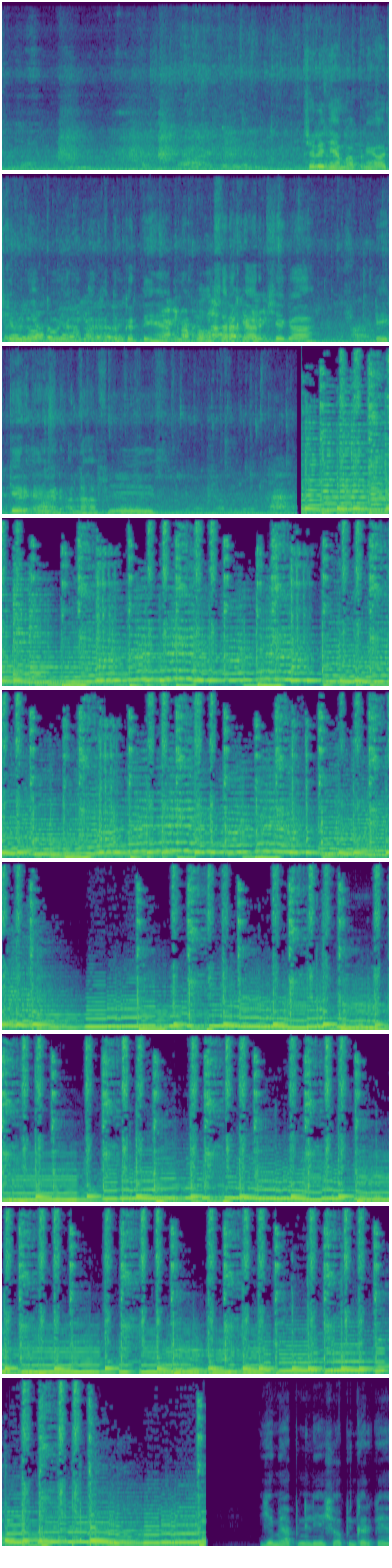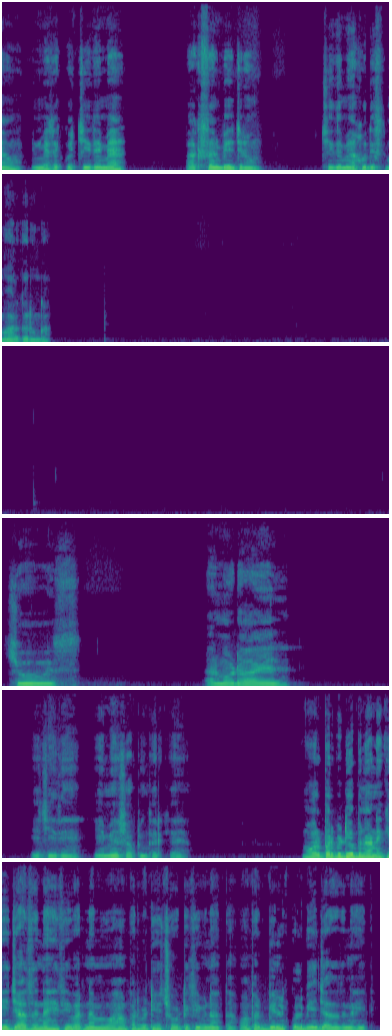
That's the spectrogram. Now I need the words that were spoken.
चलिए जी, हम अपने आज के व्लॉग को यहाँ पर ख़त्म करते हैं। अपना बहुत सारा ख्याल रखिएगा। टेक केयर एंड अल्लाह हाफिज़ अपने लिए शॉपिंग करके आया हूँ। इनमें से कुछ चीज़ें मैं पाकिस्तान भेज रहा हूँ। चीज़ें मैं खुद इस्तेमाल करूँगा। शूज़ अलमोड ऑयल ये चीज़ें ये मैं शॉपिंग करके आया मॉल पर वीडियो बनाने की इजाज़त नहीं थी, वरना मैं वहाँ पर वीडियो छोटी सी बनाता। वहाँ पर बिल्कुल भी इजाज़त नहीं थी।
